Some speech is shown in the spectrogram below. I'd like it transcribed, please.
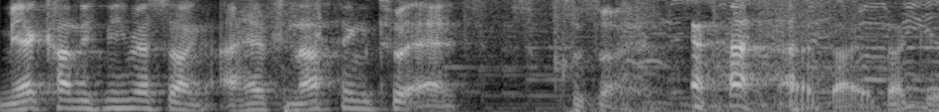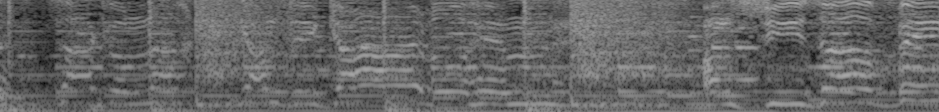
Mehr kann ich nicht mehr sagen. I have nothing to add, sozusagen. danke. ganz egal wohin uns dieser Weg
